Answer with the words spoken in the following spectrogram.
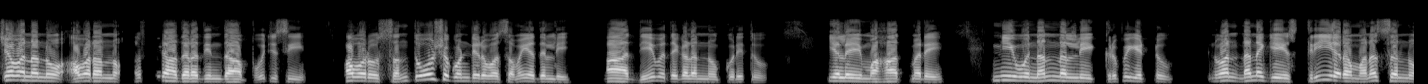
ಚವನನು ಅವರನ್ನು ಅತ್ಯಾದರದಿಂದ ಪೂಜಿಸಿ ಅವರು ಸಂತೋಷಗೊಂಡಿರುವ ಸಮಯದಲ್ಲಿ ಆ ದೇವತೆಗಳನ್ನು ಕುರಿತು ಎಲೆ ಮಹಾತ್ಮರೇ, ನೀವು ನನ್ನಲ್ಲಿ ಕೃಪೆಯಿಟ್ಟು ನನಗೆ ಸ್ತ್ರೀಯರ ಮನಸ್ಸನ್ನು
